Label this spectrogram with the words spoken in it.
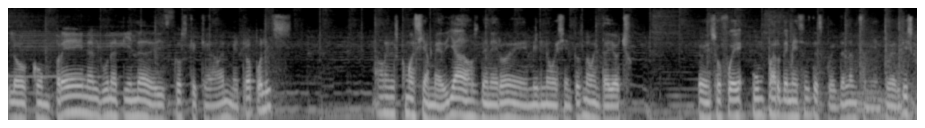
Lo compré en alguna tienda de discos que quedaba en Metrópolis, más o menos como hacia mediados de enero de 1998. Pero eso fue un par de meses después del lanzamiento del disco.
